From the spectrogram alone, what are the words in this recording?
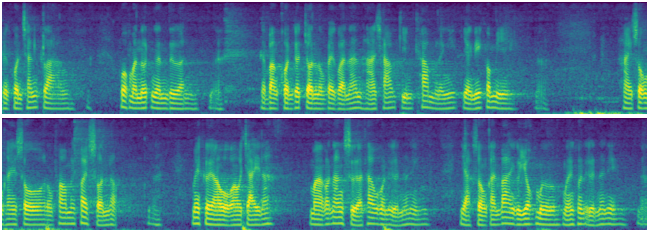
เป็นคนชั้นกลาง พวกมนุษย์เงินเดือนนะแต่บางคนก็จนลงไปกว่านั้น หาเช้ากินค่ำอะไรอย่างนี้อย่างนี้ก็มีนะไฮโซไฮโซ หลวงพ่อไม่ค่อยสนหรอกนะไม่เคยเอาอกเอาใจนะ มาก็นั่งเสือเท่าคนอื่นนั่นเองอยากส่งกันบ้านก็ยกมือเหมือนคนอื่นนั่นเองนะ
